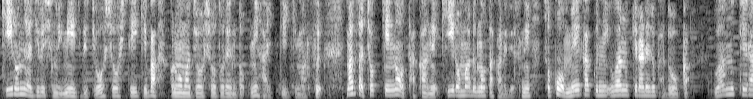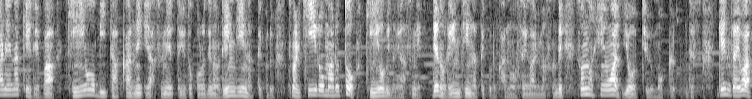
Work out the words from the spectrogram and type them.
黄色の矢印のイメージで上昇していけば、このまま上昇トレンドに入っていきます。まずは直近の高値、黄色丸の高値ですね。そこを明確に上抜けられるかどうか。上抜けられなければ、金曜日高値、安値というところでのレンジになってくる。つまり黄色丸と金曜日の安値でのレンジになってくる可能性がありますので、その辺は要注目です。現在は、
